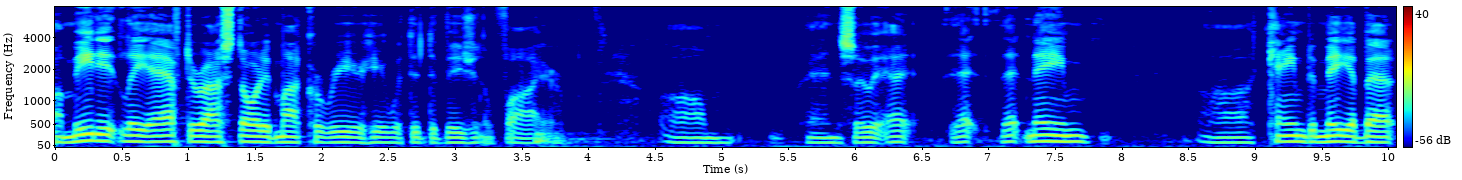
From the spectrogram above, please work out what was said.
immediately after I started my career here with the Division of Fire, um, and so it, that that name uh, came to me about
